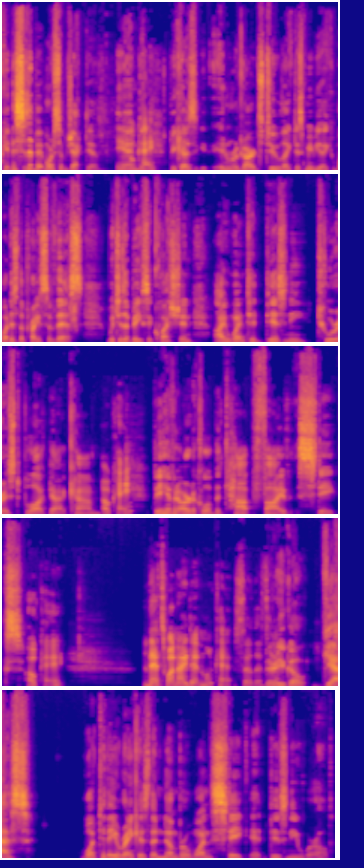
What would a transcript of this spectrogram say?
Okay, this is a bit more subjective. And okay. because in regards to like just maybe like what is the price of this, which is a basic question, I went to DisneyTouristBlog.com. Okay. They have an article of the top five steaks. Okay. That's one I didn't look at. So that's there good. you go. Guess what do they rank as the number one steak at Disney World?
